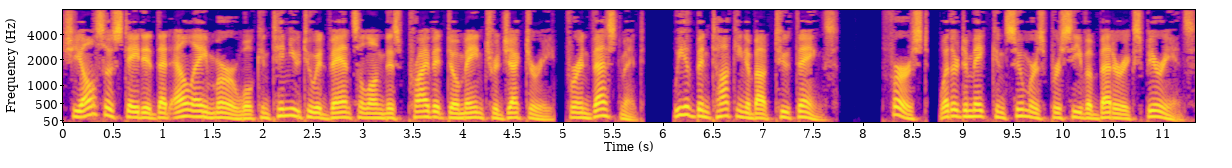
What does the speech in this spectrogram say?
She also stated that LA Mer will continue to advance along this private domain trajectory. For investment, we have been talking about two things. First, whether to make consumers perceive a better experience.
